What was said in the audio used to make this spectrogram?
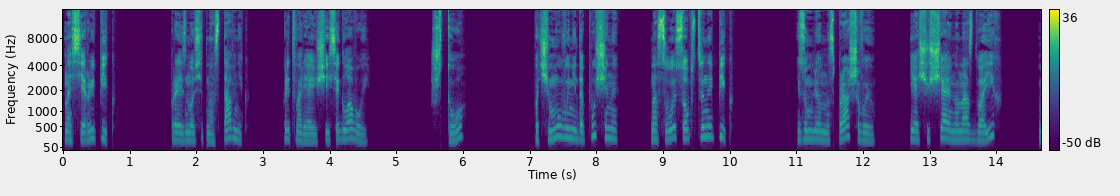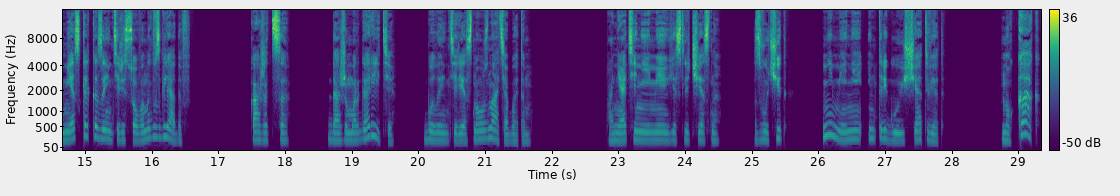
на серый пик, произносит наставник, притворяющийся главой. Что? Почему вы не допущены на свой собственный пик? Изумленно спрашиваю и ощущаю на нас двоих несколько заинтересованных взглядов. Кажется, даже Маргарите было интересно узнать об этом. Понятия не имею, если честно. Звучит не менее интригующий ответ. Но как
